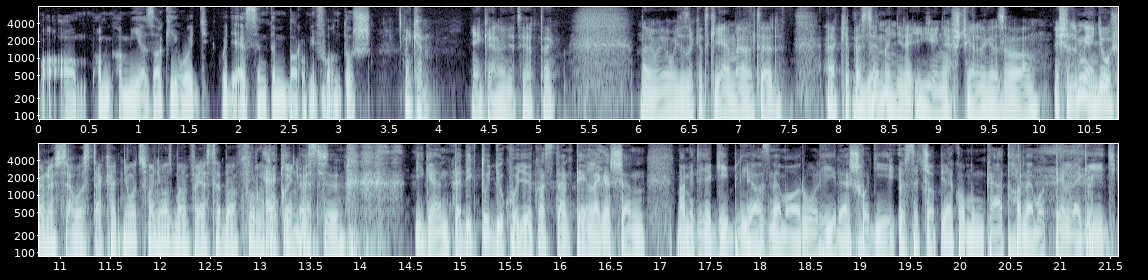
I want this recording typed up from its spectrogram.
a, a, a mi az, aki, hogy, hogy ez szerintem baromi fontos. Igen, igen, egyetértek. Nagyon jó, hogy ezeket kiemelted. Elképesztő, hogy mennyire igényes tényleg ez a... És ez milyen gyorsan összehozták, hát 88-ban fejezte be a forgatókönyvet. Elképesztő. Igen, pedig tudjuk, hogy ők aztán ténylegesen, mármint hogy a Ghibli ja. az nem arról híres, hogy így összecsapják a munkát, hanem ott tényleg így,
